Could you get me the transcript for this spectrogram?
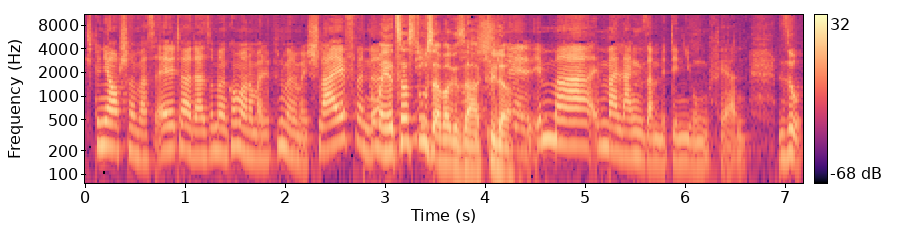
Ich bin ja auch schon was älter, da sind wir, kommen wir nochmal, finden wir nochmal die Schleife. Ne? Guck mal, jetzt hast du es aber gesagt, wieder. Immer, immer langsam mit den jungen Pferden. So,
